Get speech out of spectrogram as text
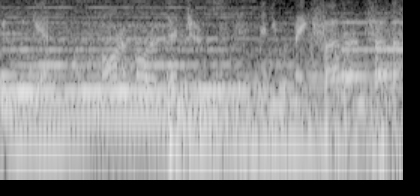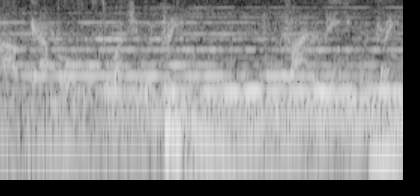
you would get more and more adventurous and you would make further and further out gambles as to what you would dream. And finally, you would dream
